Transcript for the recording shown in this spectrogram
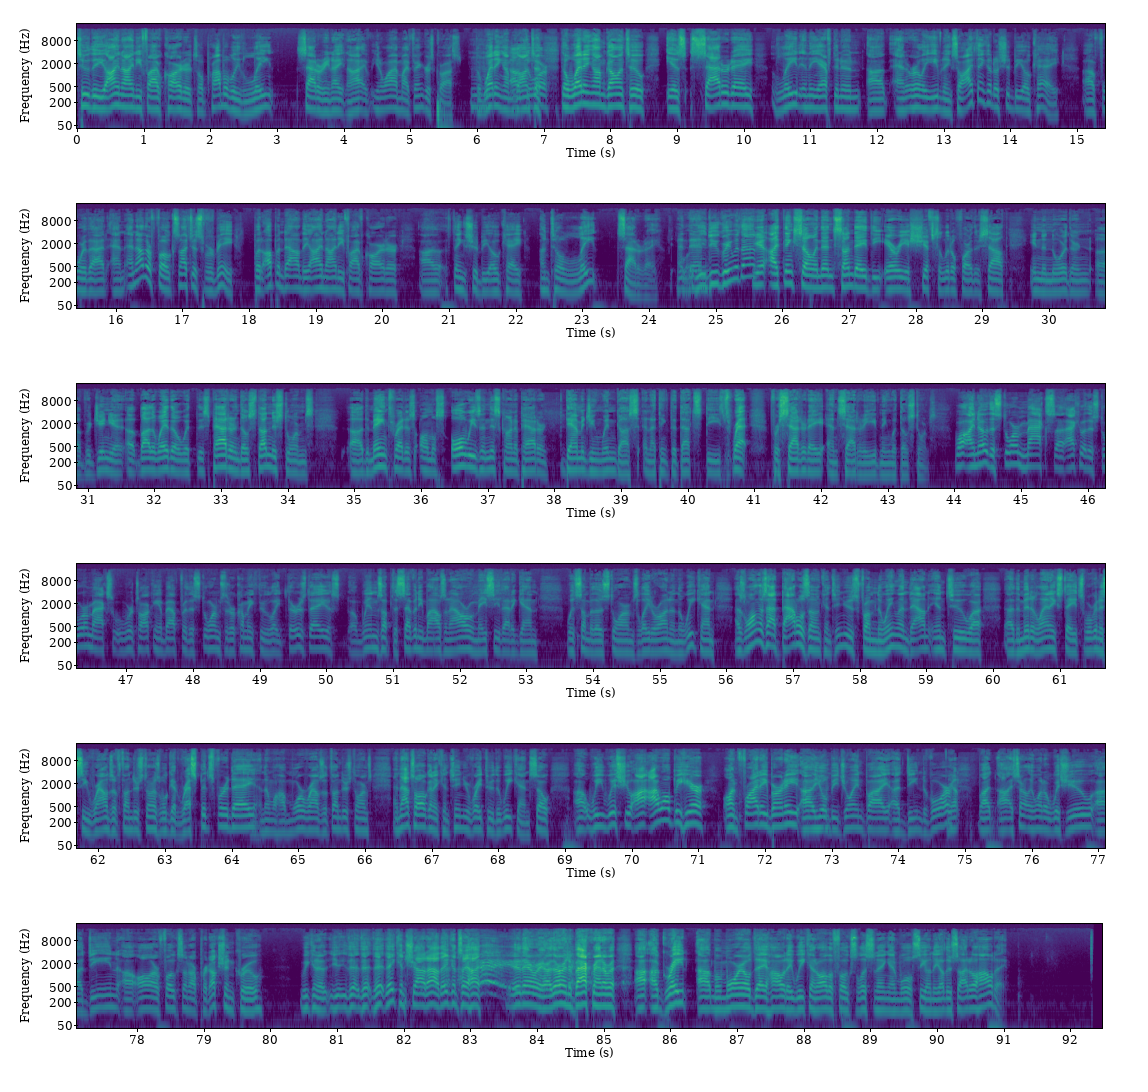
to the I 95 corridor until probably late Saturday night, and I, you know, why I have my fingers crossed. The wedding I'm going to, the wedding I'm going to is Saturday late in the afternoon uh, and early evening. So I think it should be okay uh, for that, and and other folks, not just for me, but up and down the I-95 corridor, uh, things should be okay until late Saturday. And then- do you agree with that? Yeah, I think so. And then Sunday, the area shifts a little farther south in the northern uh, Virginia. Uh, by the way, though, with this pattern, those thunderstorms, uh, the main threat is almost always in this kind of pattern damaging wind gusts. And I think that that's the threat for Saturday and Saturday evening with those storms. Well, I know the StormMax, uh, AccuWeather StormMax, we're talking about for the storms that are coming through late Thursday, uh, winds up to 70 miles an hour. We may see that again with some of those storms later on in the weekend. As long as that battle zone continues from New England down into uh, uh, the mid Atlantic states, we're going to see rounds of thunderstorms. We'll get respites for a day, and then we'll have more rounds of thunderstorms. And that's all going to continue right through the weekend. So uh, we wish you, I, I won't be here on Friday, Bernie. Uh, You'll be joined by uh, Dean DeVore. Yep. But uh, I certainly want to wish you, uh, Dean, uh, all our folks on our production crew. We can, uh, you, they, they, they can shout out. They can say hi. Yeah, there we are. They're in the background. Uh, a great uh, Memorial Day holiday weekend. All the folks listening, and we'll see you on the other side of the holiday.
